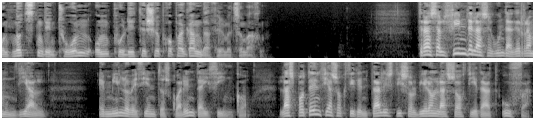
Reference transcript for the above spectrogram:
und nutzten den Ton, um politische Propagandafilme zu machen. Tras el fin de la Segunda Guerra Mundial, en 1945, las potencias occidentales disolvieron la sociedad UFA,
